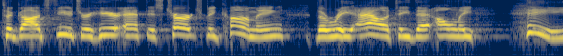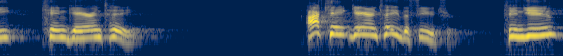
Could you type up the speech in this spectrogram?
to God's future here at this church becoming the reality that only He can guarantee. I can't guarantee the future. Can you?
